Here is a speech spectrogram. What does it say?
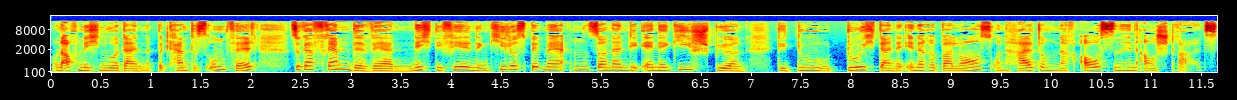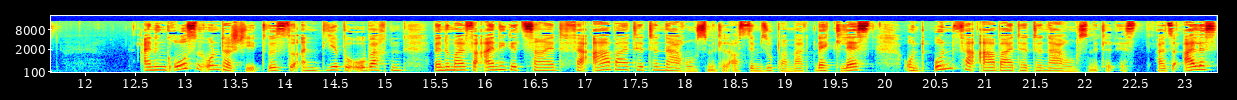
und auch nicht nur dein bekanntes Umfeld, sogar Fremde werden nicht die fehlenden Kilos bemerken, sondern die Energie spüren, die du durch deine innere Balance und Haltung nach außen hin ausstrahlst. Einen großen Unterschied wirst du an dir beobachten, wenn du mal für einige Zeit verarbeitete Nahrungsmittel aus dem Supermarkt weglässt und unverarbeitete Nahrungsmittel isst. Also alles,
